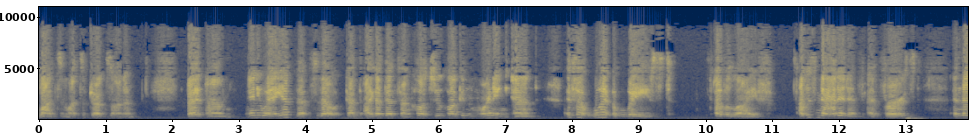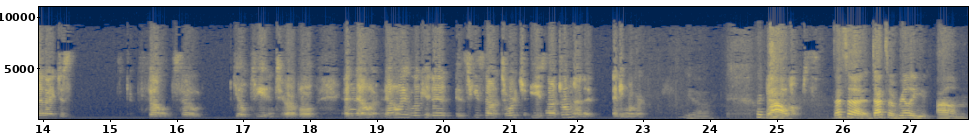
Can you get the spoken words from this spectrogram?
lots and lots of drugs on him. But um, anyway, yep, that's that. Got I got that phone call at two o'clock in the morning, and I thought, what a waste of a life. I was mad at him at first. And then I just felt so guilty and terrible. And now, now I look at it as he's not tortured. He's not tormented anymore. Yeah. But Wow. Helps. That's a that's a really um,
